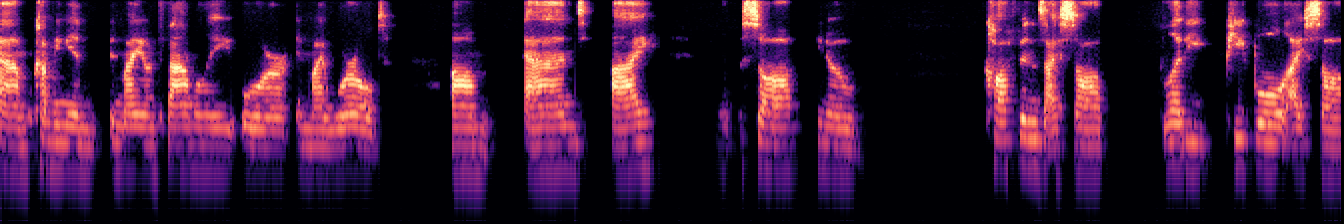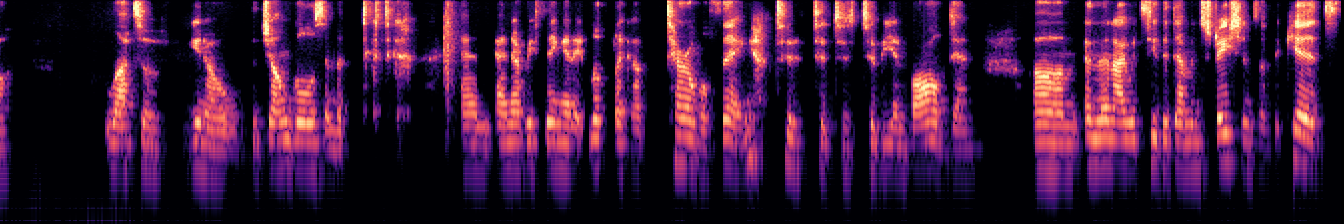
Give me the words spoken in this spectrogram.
um, coming in in my own family or in my world. Um, and I saw, you know, coffins, I saw bloody people, I saw lots of, you know, the jungles and the and and everything, and it looked like a terrible thing to to to, to be involved in. Um, and then I would see the demonstrations of the kids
